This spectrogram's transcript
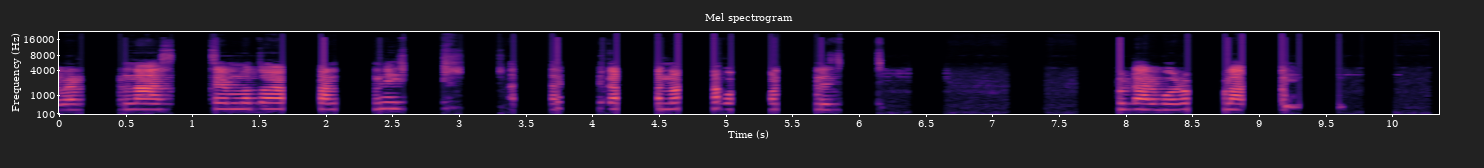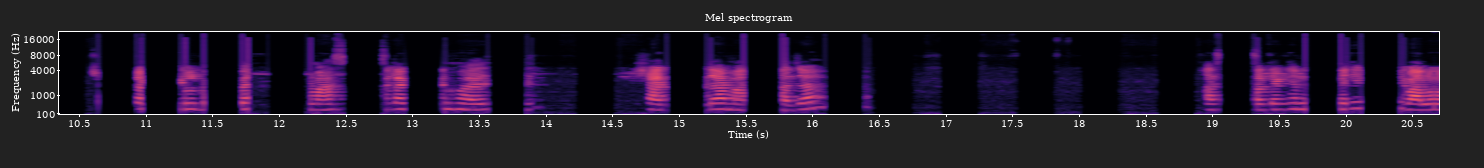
এবার রান্না মতো বড় মাছ হয়েছে সাজা মাছ ভাজা আচ্ছা ভালো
